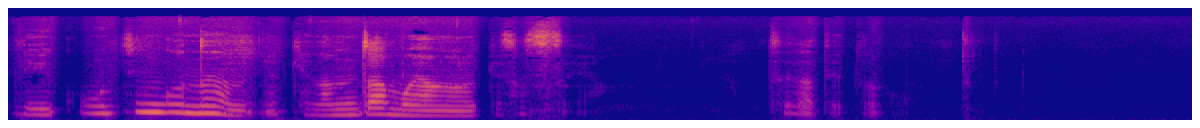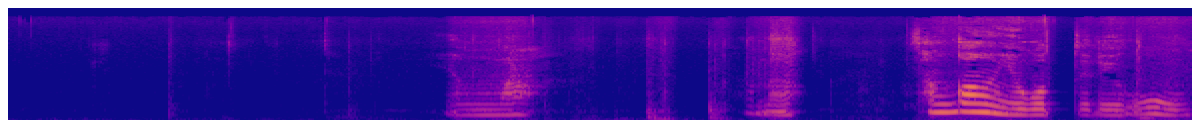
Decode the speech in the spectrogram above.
그리고 친구는 이렇게 남자 모양을 이렇게 샀어요. 하트가 되도록. 양말 하나. 산 거는 이것들이고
